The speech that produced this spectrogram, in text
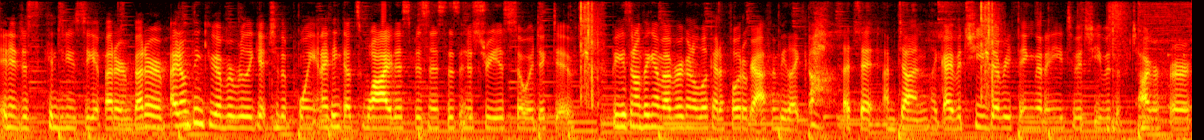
and it just continues to get better and better. I don't think you ever really get to the point, and I think that's why this business, this industry is so addictive, because I don't think I'm ever gonna look at a photograph and be like, oh, that's it, I'm done. Like I've achieved everything that I need to achieve as a photographer.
